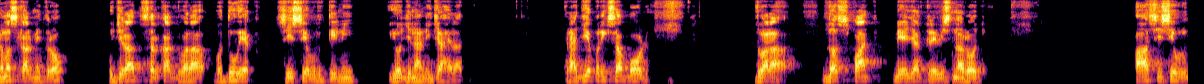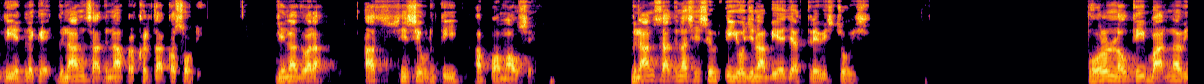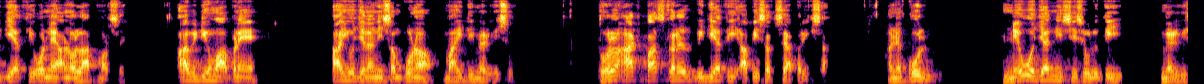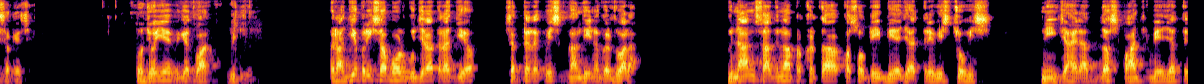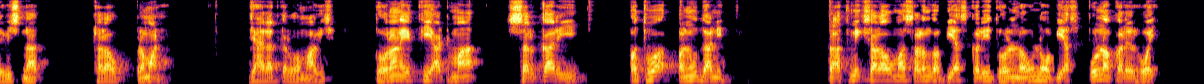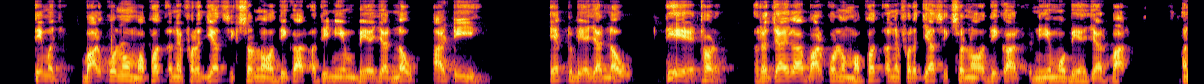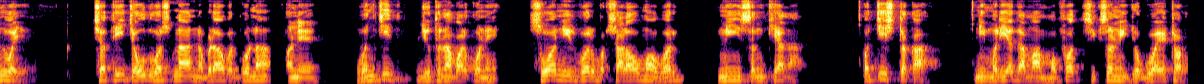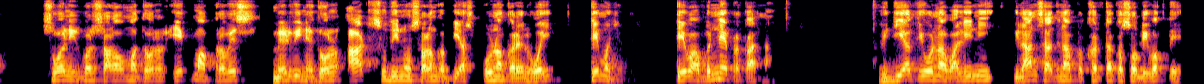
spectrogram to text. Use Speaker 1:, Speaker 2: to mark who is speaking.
Speaker 1: નમસ્કાર મિત્રો. ગુજરાત સરકાર દ્વારા વધુ એક શિષ્યવૃત્તિની યોજનાની જાહેરાત. રાજ્ય પરીક્ષા બોર્ડ દ્વારા દસ પાંચ બે હજાર ત્રેવીસના રોજ આ શિષ્યવૃત્તિ એટલે કે જ્ઞાન સાધના પ્રખરતા કસોટી જેના દ્વારા આ શિષ્યવૃત્તિ આપવામાં આવશે. જ્ઞાન સાધના શિષ્યવૃત્તિ યોજના બે હજાર ત્રેવીસ ચોવીસ. ધોરણ નવથી બારના વિદ્યાર્થીઓને આનો લાભ મળશે. આ વિડીયોમાં આપણે આ યોજનાની સંપૂર્ણ માહિતી મેળવીશું. ધોરણ આઠ પાસ કરેલ વિદ્યાર્થી આપી શકશે આ પરીક્ષા અને કુલ નેવું હજારની શિષ્યવૃત્તિ મેળવી શકે છે. તો જોઈએ વિગતવાર વીડિયો. રાજ્ય પરીક્ષા બોર્ડ ગુજરાત રાજ્ય સેક્ટર એકવીસ ગાંધીનગર દ્વારા જ્ઞાન સાધના પ્રખરતા કસોટી બે હજાર ત્રેવીસ ચોવીસ ની જાહેરાત દસ પાંચ બે હજાર ત્રેવીસના ઠરાવ પ્રમાણે જાહેરાત કરવામાં આવી છે. ધોરણ એકથી આઠમાં સરકારી અથવા અનુદાનિત પ્રાથમિક શાળાઓમાં સળંગ અભ્યાસ કરી ધોરણ નવનો અભ્યાસ પૂર્ણ કરેલ હોય તેમજ બાળકોનો મફત અને ફરજિયાત શિક્ષણનો અધિકાર અધિનિયમ બે હજાર નવ આરટી એક્ટ બે હજાર નવ તે હેઠળ રચાયેલા બાળકોનો મફત અને ફરજિયાત શિક્ષણનો અધિકાર નિયમો બે હજાર બાર. અન્વયે છ થી ચૌદ વર્ષના નબળા વર્ગોના અને વંચિત જૂથના બાળકોને સ્વનિર્ભર શાળાઓમાં વર્ગની સંખ્યાના પચીસ ટકાની મર્યાદામાં મફત શિક્ષણની જોગવાઈ હેઠળ સ્વનિર્ભર શાળાઓમાં ધોરણ એકમાં પ્રવેશ મેળવીને ધોરણ આઠ સુધીનો સળંગ અભ્યાસ પૂર્ણ કરેલ હોય તેમજ તેવા બંને પ્રકારના વિદ્યાર્થીઓના વાલીની જ્ઞાન સાધના પ્રખરતા કસોટી વખતે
